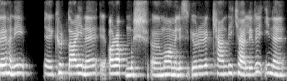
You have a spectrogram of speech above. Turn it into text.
Ve hani Kürtler yine e, Arapmış muamelesi görerek kendi hikayeleri yine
